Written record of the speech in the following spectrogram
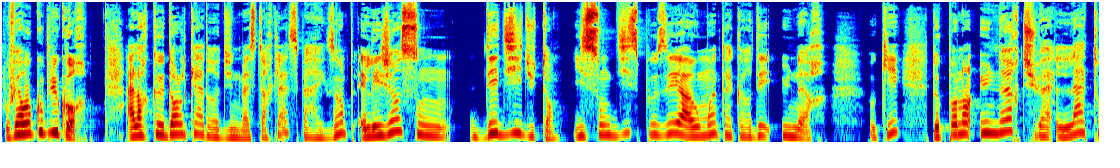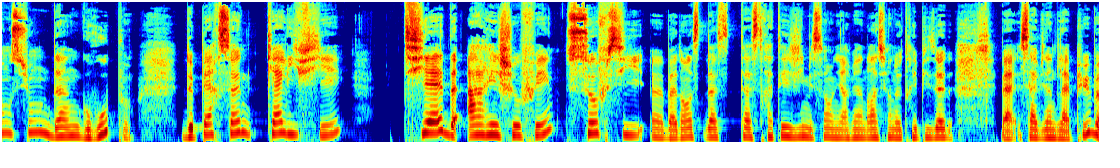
faut faire beaucoup plus court. Alors que dans le cadre d'une masterclass, par exemple, les gens sont dédient du temps. Ils sont disposés à au moins t'accorder une heure ok. Donc pendant une heure, tu as l'attention d'un groupe de personnes qualifiées tièdes à réchauffer, sauf si euh, bah, dans ta stratégie, mais ça on y reviendra sur notre épisode, bah, ça vient de la pub,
